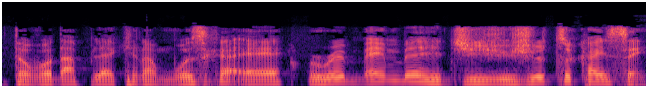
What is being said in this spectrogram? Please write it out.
Então vou dar play aqui na música, é Remember de Jujutsu Kaisen.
